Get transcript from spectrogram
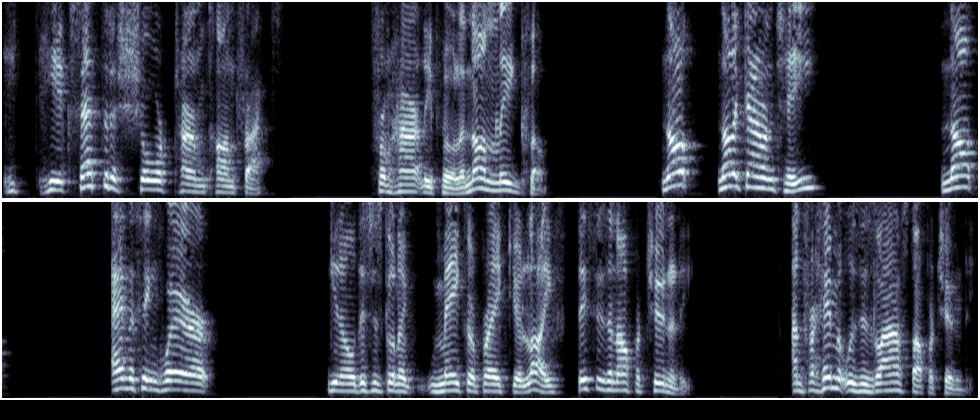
he he accepted a short term contract from Hartlepool, a non league club. Not not a guarantee, not anything where you know, this is going to make or break your life. This is an opportunity. And for him, it was his last opportunity.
